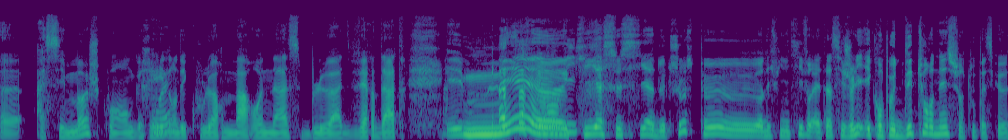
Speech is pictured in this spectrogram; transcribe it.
euh, assez moche, quoi, en grès, Ouais. dans des couleurs marronasses, bleuâtres, verdâtres, et, mais euh, qui, associé à d'autres choses, peut euh, en définitive être assez joli et qu'on peut détourner surtout parce que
